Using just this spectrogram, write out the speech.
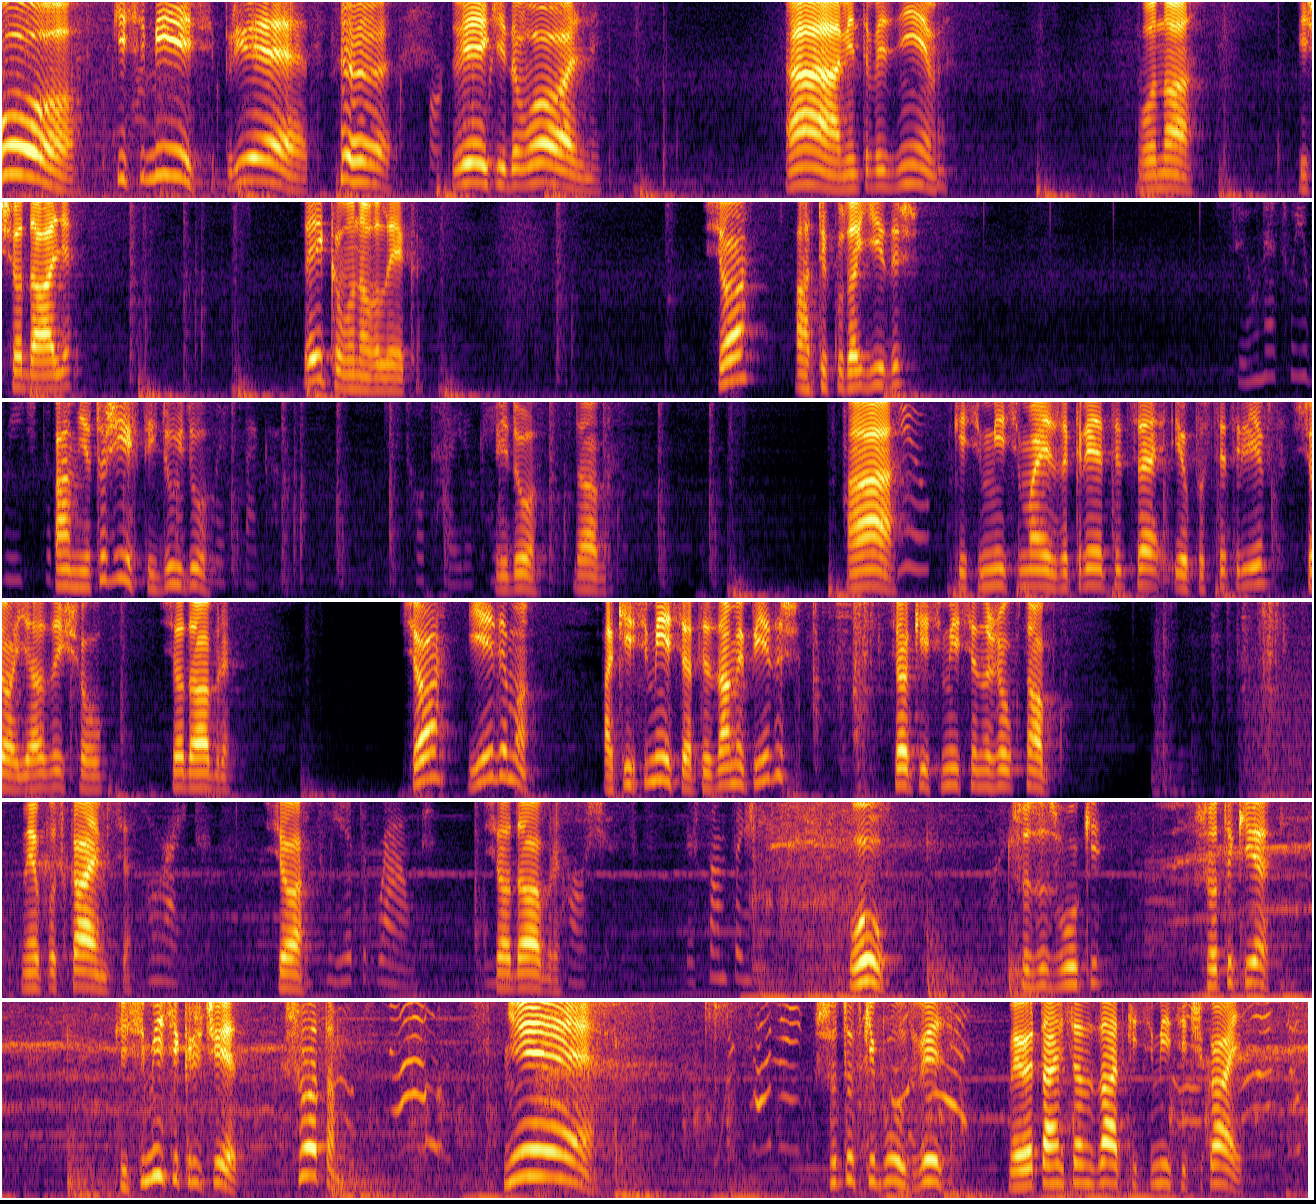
О, кісімісь, привіт. Який довольний. А, він тебе зніме. Вона. І що далі? Яка вона велика. Все? А ти куди їдеш? А, мені теж їхати, йду, йду. Йду, добре. А, кісімісь має закрити це і опустити ліфт. Все, я зайшов. Все добре. Все, їдемо. А кісіміся, ти з нами підеш? Все, кісіміся нажав кнопку. Ми опускаємося. Все. Все добре. Оу! Що за звуки? Що таке? Кісімісі кричить. Що там? Ні! Що тут було? Дивись. Ми вертаємося назад, Кісімісі, чекай.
